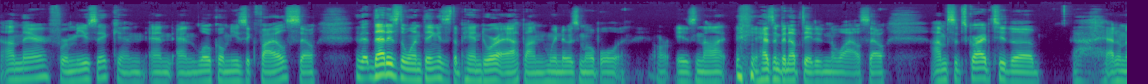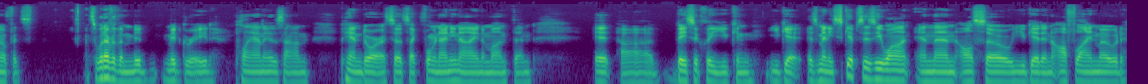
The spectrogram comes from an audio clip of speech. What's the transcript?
on there for music and and and local music files. So th- that is the one thing is the Pandora app on Windows Mobile or is not it hasn't been updated in a while. So I'm subscribed to the uh, I don't know if it's it's whatever the mid mid grade plan is on Pandora. So it's like four ninety nine a month, and it uh, basically you can you get as many skips as you want, and then also you get an offline mode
